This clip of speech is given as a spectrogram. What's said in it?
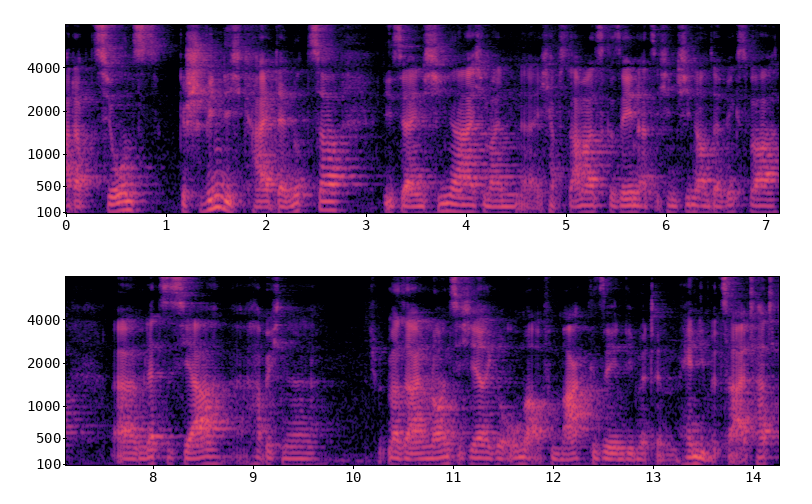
Adaptionsgeschwindigkeit der Nutzer, die ist ja in China, ich meine, äh, ich habe es damals gesehen, als ich in China unterwegs war, äh, letztes Jahr habe ich eine würde mal sagen, 90-jährige Oma auf dem Markt gesehen, die mit dem Handy bezahlt hat.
